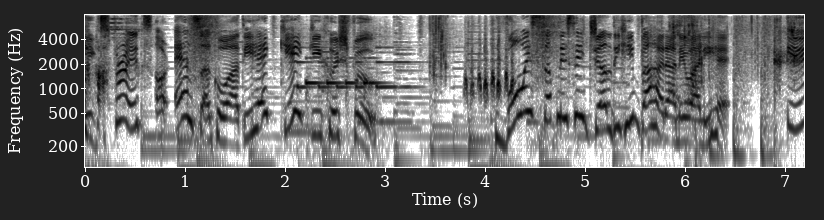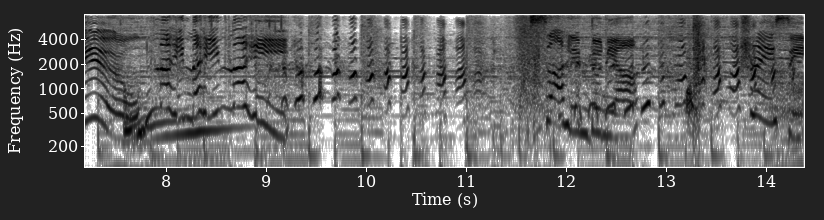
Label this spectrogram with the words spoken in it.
एक स्प्रिट्स और एल्सा को आती है केक की खुशबू। वो इस सपने से जल्दी ही बाहर आने वाली है। नहीं नहीं नहीं। सालिम दुनिया। ट्रेसी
